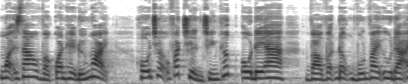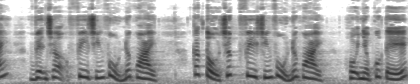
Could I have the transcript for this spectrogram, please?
ngoại giao và quan hệ đối ngoại, hỗ trợ phát triển chính thức ODA và vận động vốn vay ưu đãi, viện trợ phi chính phủ nước ngoài, các tổ chức phi chính phủ nước ngoài, hội nhập quốc tế.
